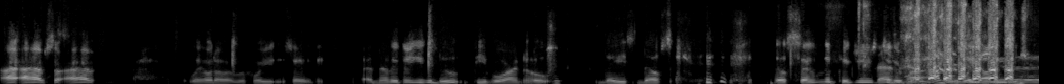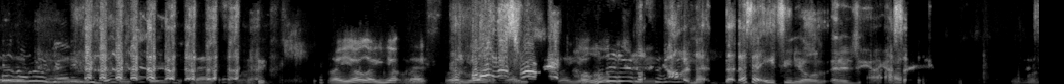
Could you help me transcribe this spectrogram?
I I have so I have. Wait, hold on. Before you say anything, another thing you can do. People I know, they they'll they'll send the pictures to their That's wild. I don't what y'all That's like yo, like yo, like, That's- like yo, like, like yo, hold this for me. Y'all are not, that, that's that 18 year old energy. Like, I I- said, What?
